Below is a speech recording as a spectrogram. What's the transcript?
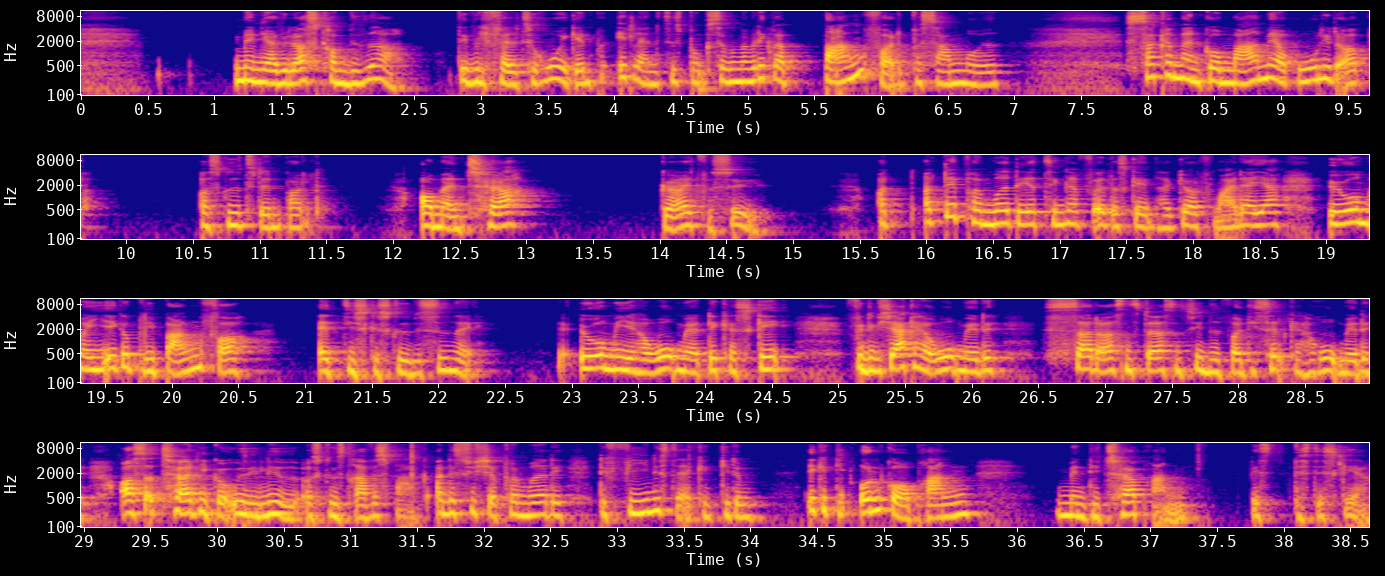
Men jeg vil også komme videre. Det vil falde til ro igen på et eller andet tidspunkt, så man vil ikke være bange for det på samme måde. Så kan man gå meget mere roligt op og skyde til den bold. Og man tør gøre et forsøg. Og, og det er på en måde det, jeg tænker, at forældreskabet har gjort for mig, det er, at jeg øver mig i ikke at blive bange for, at de skal skyde ved siden af. Jeg øver mig i at have ro med, at det kan ske. Fordi hvis jeg kan have ro med det, så er der også en større sandsynlighed for, at de selv kan have ro med det. Og så tør de gå ud i livet og skyde straffespark. Og det synes jeg på en måde er det, det fineste, jeg kan give dem. Ikke at de undgår branden, men de tør brænde, hvis, hvis det sker.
